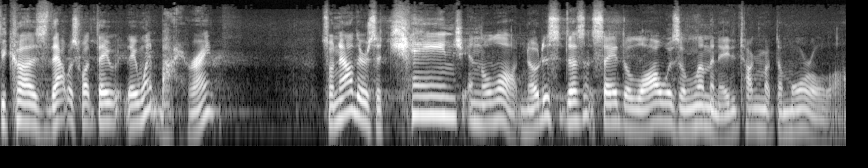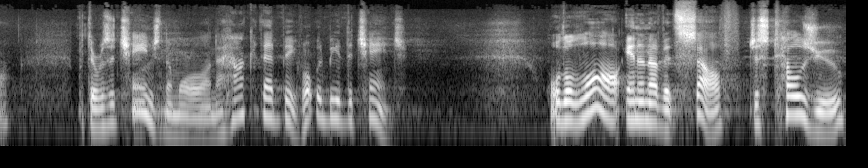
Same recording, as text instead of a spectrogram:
because that was what they, they went by, right? So now there's a change in the law. Notice it doesn't say the law was eliminated, talking about the moral law, but there was a change in the moral law. Now, how could that be? What would be the change? Well, the law, in and of itself, just tells you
